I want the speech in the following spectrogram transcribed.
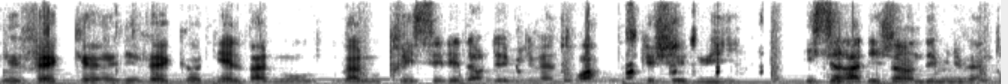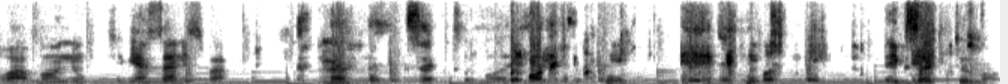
l'évêque, euh, l'évêque Niel va nous, va nous précéder dans 2023 parce que chez lui, il sera déjà en 2023 avant nous. C'est bien ça, n'est-ce pas? Exactement. Exactement.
